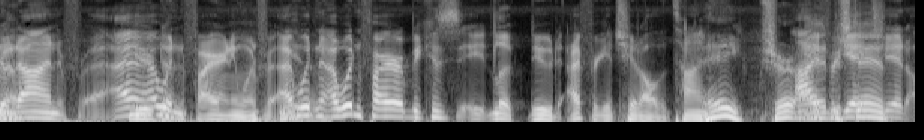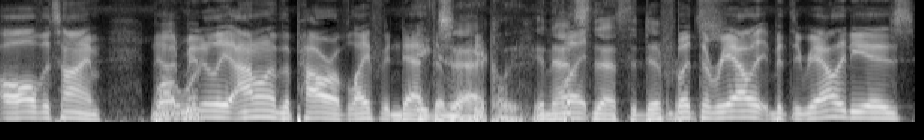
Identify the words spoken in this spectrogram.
turn it done. on. I, You're I wouldn't fire anyone for. I wouldn't. I wouldn't fire it because eh, look, dude, I forget shit all the time. Hey, sure, I, forget understand. shit all the time. Now, But we're- admittedly, I don't have the power of life and death over Exactly, people. and that's that's the difference. But the reality, but the reality is,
